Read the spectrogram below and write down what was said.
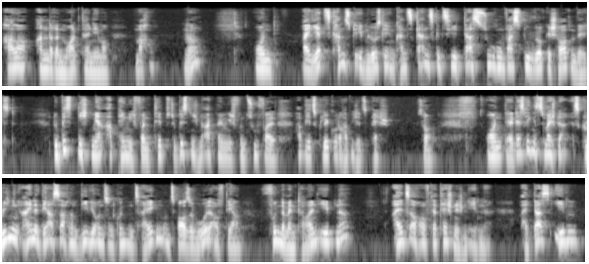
aller anderen Marktteilnehmer machen. Ne? Und weil jetzt kannst du eben losgehen und kannst ganz gezielt das suchen, was du wirklich haben willst. Du bist nicht mehr abhängig von Tipps, du bist nicht mehr abhängig von Zufall. Habe ich jetzt Glück oder habe ich jetzt Pech? So. Und äh, deswegen ist zum Beispiel Screening eine der Sachen, die wir unseren Kunden zeigen, und zwar sowohl auf der fundamentalen Ebene als auch auf der technischen Ebene, weil das eben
